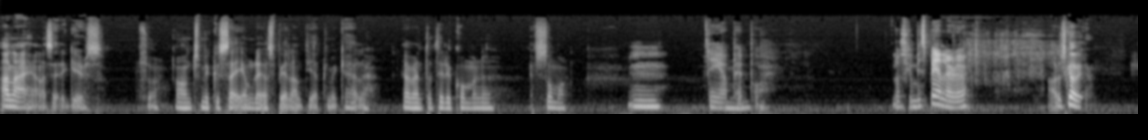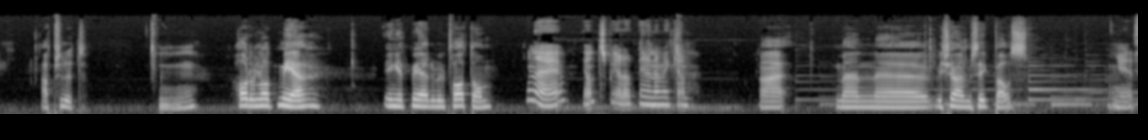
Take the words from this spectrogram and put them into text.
ah, nej, annars är det Gears. Så jag har inte så mycket att säga om det. Jag spelar inte jättemycket heller. Jag väntar till det kommer nu efter sommaren. Mm. Det är jag pepp på. Då ska vi spela det. Ja, det ska vi. Absolut. Mm. Har du något mer? Inget mer du vill prata om? Nej, jag har inte spelat mer den här veckan. Nej, men eh, vi kör en musikpaus. Yes.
